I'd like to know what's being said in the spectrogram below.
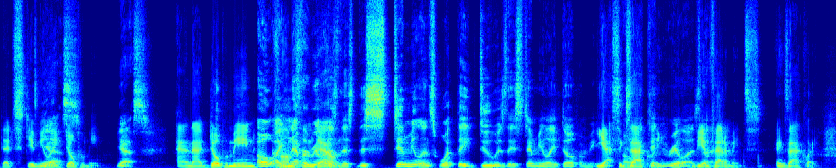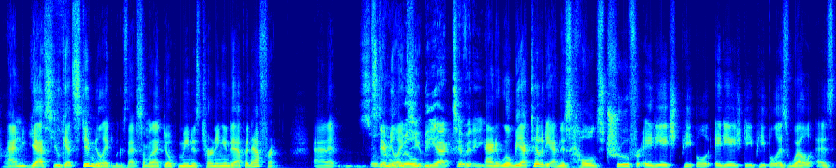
that stimulate Yes. dopamine. Yes. And that dopamine Oh, I never realized down. this. The stimulants, what they do is they stimulate dopamine. Yes, Oh, exactly. I didn't realize the that. amphetamines. Exactly. And yes, you get stimulated because that some of that dopamine is turning into epinephrine and it so stimulates there will you. be activity. and it will be activity. And this holds true for ADHD people, ADHD people as well as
